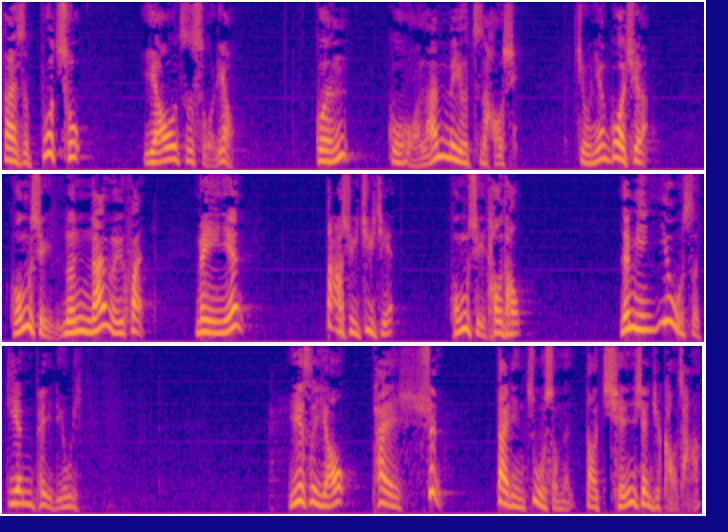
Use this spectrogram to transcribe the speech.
但是不出尧之所料，鲧果然没有治好水。九年过去了，洪水仍然为患，每年大水巨劫，洪水滔滔，人民又是颠沛流离。于是尧派舜带领助手们到前线去考察，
